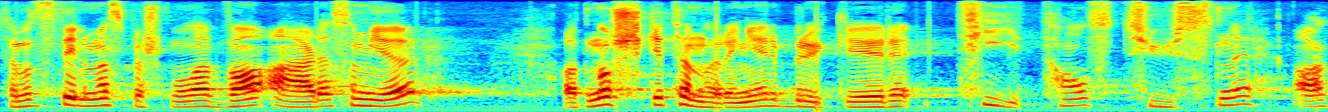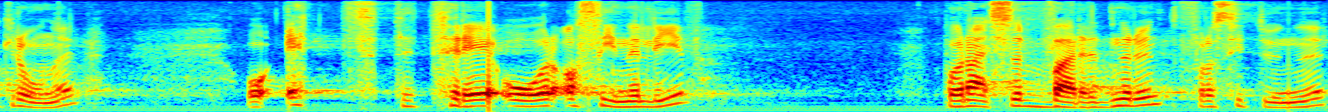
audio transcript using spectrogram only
Så jeg måtte stille meg spørsmålet hva er det som gjør at norske tenåringer bruker titalls tusener av kroner og ett til tre år av sine liv på å reise verden rundt for å sitte under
